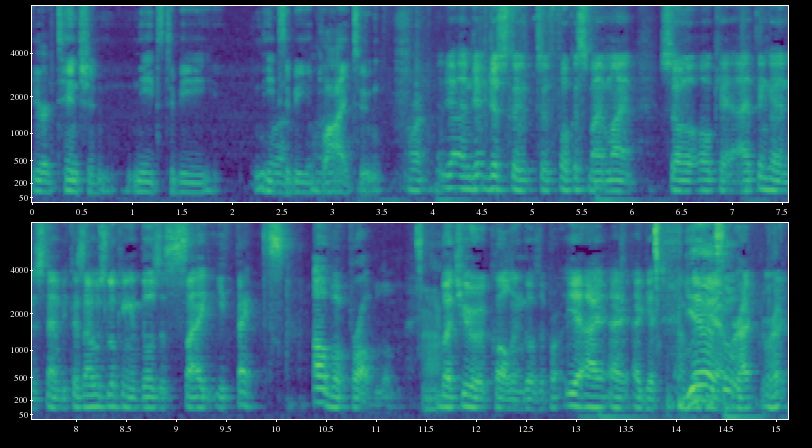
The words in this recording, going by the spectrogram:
your attention needs to be needs to Right, be right. applied to. All right. Yeah, and ju- just to, to focus my mind. So, okay, I think I understand because I was looking at those as side effects of a problem. Ah. But you're calling those a problem. Yeah, I, I, I get you. I'm Yeah, so- right, right.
